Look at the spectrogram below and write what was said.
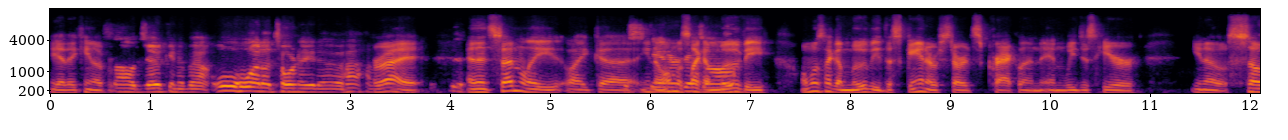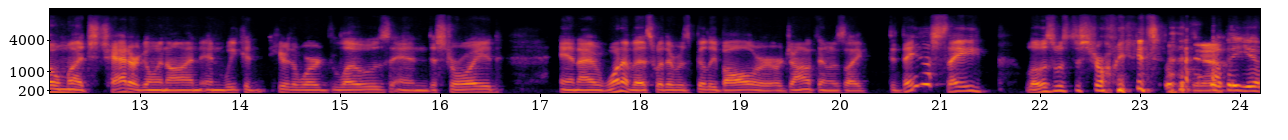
Yeah, they came up all joking about, oh, what a tornado! Ha, ha, ha." right, and then suddenly, like uh, you know, almost like a off. movie, almost like a movie. The scanner starts crackling, and we just hear, you know, so much chatter going on, and we could hear the word "Lowe's" and "destroyed." And I, one of us, whether it was Billy Ball or, or Jonathan, was like, "Did they just say Lowe's was destroyed?" Yeah. I think yeah,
